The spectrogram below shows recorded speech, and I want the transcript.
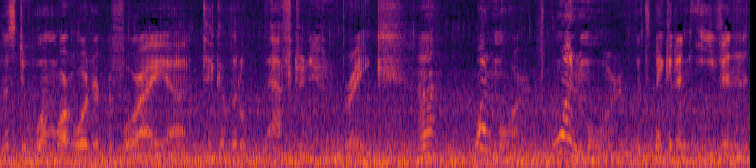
let's do one more order before I uh, take a little afternoon break. Huh? One more. One more. Let's make it an even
